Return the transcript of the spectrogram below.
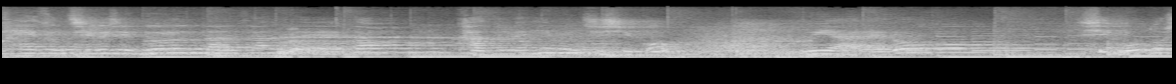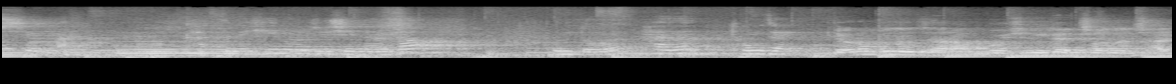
계속 지그시 누른다는 상태에서 네. 가슴에 힘을 주시고 위아래로 15도씩만 음. 가슴에 힘을 주시면서 운동을 하는 동작입니다. 여러분은 잘 안 보이시는데 저는 잘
